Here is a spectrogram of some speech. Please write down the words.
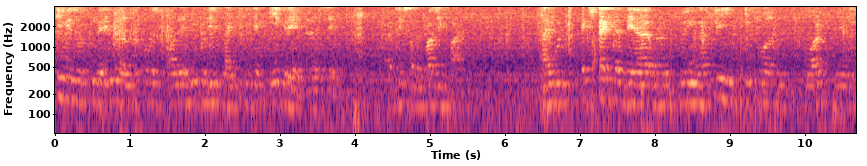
team is working very well, suppose all everybody is likely to get A grade, let's say, at least for the project part. I would expect that they are doing roughly equal work, maybe,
